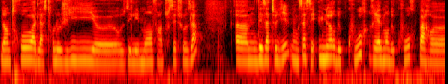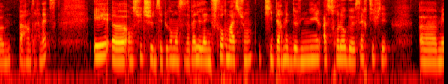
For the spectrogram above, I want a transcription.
d'intro à de l'astrologie, euh, aux éléments, enfin toutes ces choses-là. Euh, des ateliers, donc ça c'est une heure de cours, réellement de cours par, par internet. Et ensuite, je ne sais plus comment ça s'appelle, elle a une formation qui permet de devenir astrologue certifié. Euh, mais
